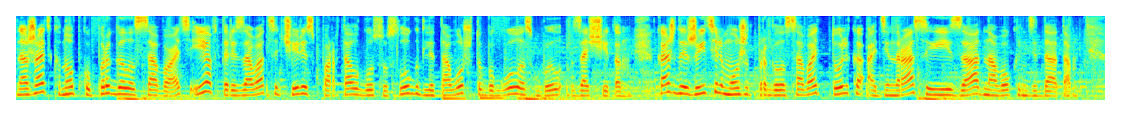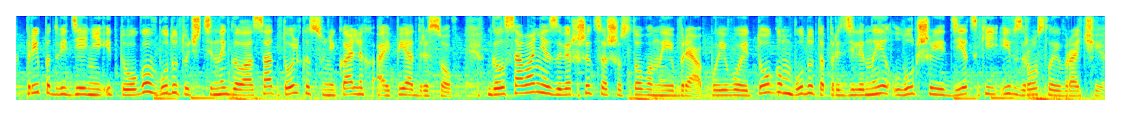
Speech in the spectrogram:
нажать кнопку «Проголосовать» и авторизоваться через портал госуслуг для того, чтобы голос был засчитан. Каждый житель может проголосовать только один раз и за одного кандидата. При подведении итогов будут учтены голоса только с уникальных IP-адресов. Голосование завершится 6 ноября. По его итогам будут определены лучшие детские и взрослые врачи.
